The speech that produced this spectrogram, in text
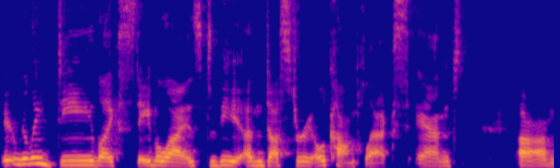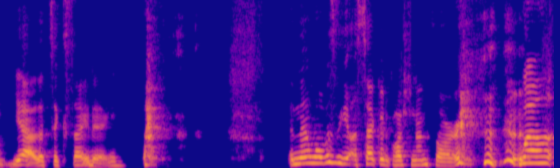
it really de like stabilized the industrial complex. And um, yeah, that's exciting. And then what was the uh, second question? I'm sorry. well,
